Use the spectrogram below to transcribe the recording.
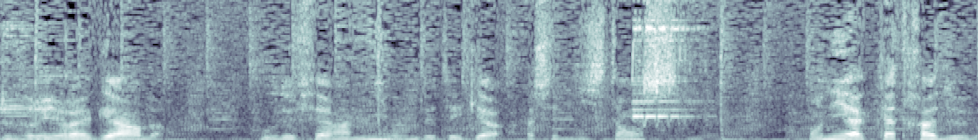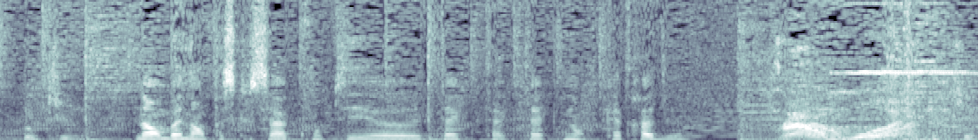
d'ouvrir la garde ou de faire un minimum de dégâts à cette distance. On est à 4 à 2, ok. Non, bah non, parce que ça a compté euh, tac, tac, tac, non, 4 à 2. Round one. Ok.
